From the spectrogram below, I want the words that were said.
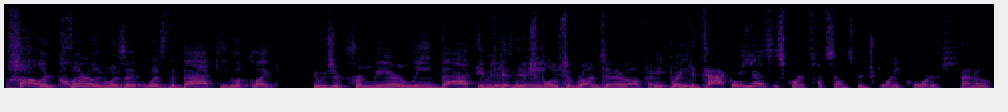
Pollard clearly was a, was the back. He looked like he was your premier lead back. He was getting the explosive runs in that offense, He- breaking he- tackles. He hasn't scored a touchdown. It's been 20 quarters. I know.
